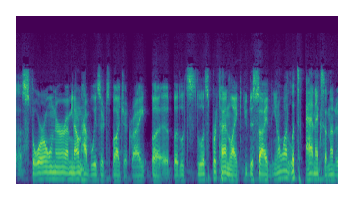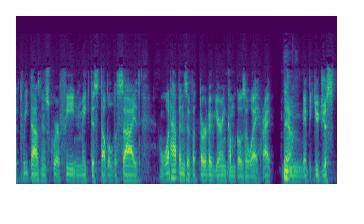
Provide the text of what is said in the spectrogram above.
a, store owner, I mean, I don't have Wizards budget, right? But but let's let's pretend like you decide, you know what? Let's annex another three thousand square feet and make this double the size. what happens if a third of your income goes away, right? Yeah. And maybe you just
